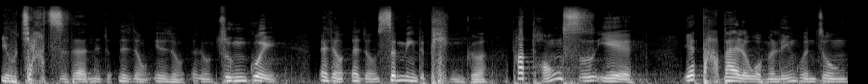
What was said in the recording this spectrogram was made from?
有价值的那种、那种、那种、那种尊贵、那种、那种生命的品格。它同时也也打败了我们灵魂中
